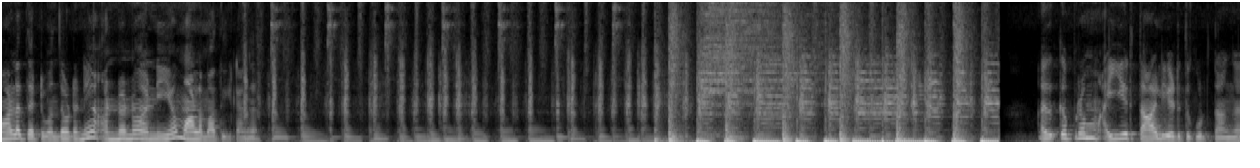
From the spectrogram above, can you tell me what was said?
மாலை தட்டு வந்த உடனே அண்ணனும் அண்ணியும் மாலை மாற்றிக்கிட்டாங்க அதுக்கப்புறம் ஐயர் தாலி எடுத்து கொடுத்தாங்க.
